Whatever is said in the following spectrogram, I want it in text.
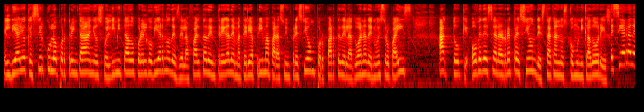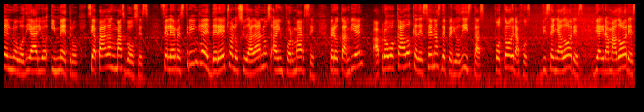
El diario que circuló por 30 años fue limitado por el gobierno desde la falta de entrega de materia prima para su impresión por parte de la aduana de nuestro país acto que obedece a la represión, destacan los comunicadores. El cierre del nuevo diario y metro se apagan más voces. Se le restringe el derecho a los ciudadanos a informarse, pero también ha provocado que decenas de periodistas, fotógrafos, diseñadores, diagramadores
